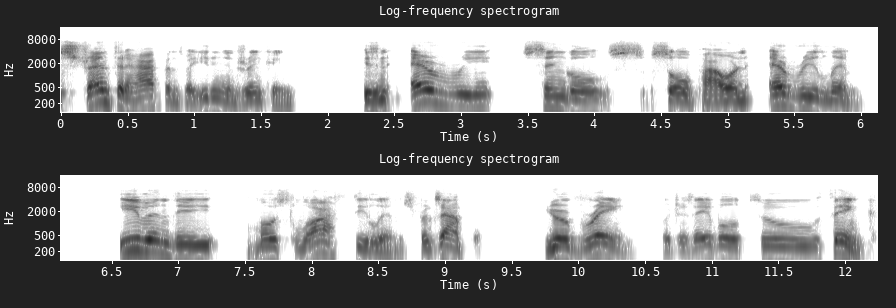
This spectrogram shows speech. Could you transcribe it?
strength that happens by eating and drinking is in every single soul power in every limb, even the most lofty limbs. For example, your brain, which is able to think,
